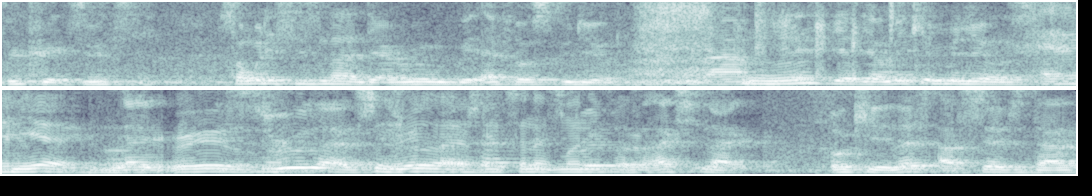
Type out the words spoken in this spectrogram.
through creativity. somebody sitting down in their room with FL Studio. Next year they're making millions. Yeah. Like Real. this is real life. So It's real life, trying to internet money, express actually like, okay, let's accept that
